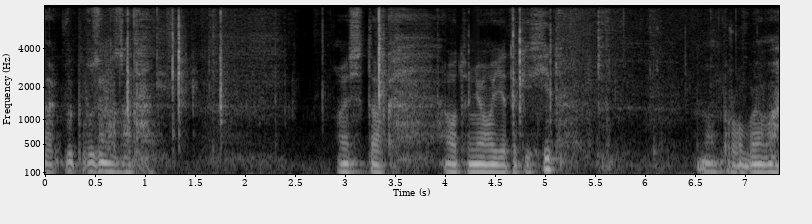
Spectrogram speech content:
Так, виповзу назад. Ось так. От у нього є такий хід. Ну, пробуємо.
